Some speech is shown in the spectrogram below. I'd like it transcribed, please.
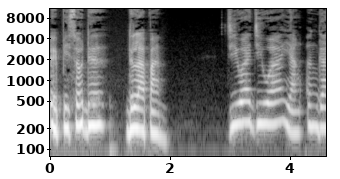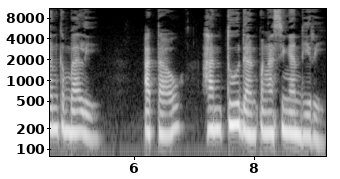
Episode 8 Jiwa-jiwa yang enggan kembali atau hantu dan pengasingan diri.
